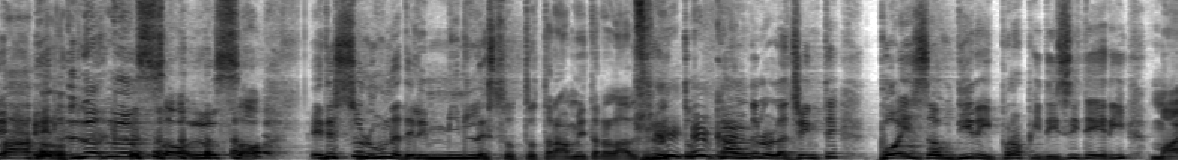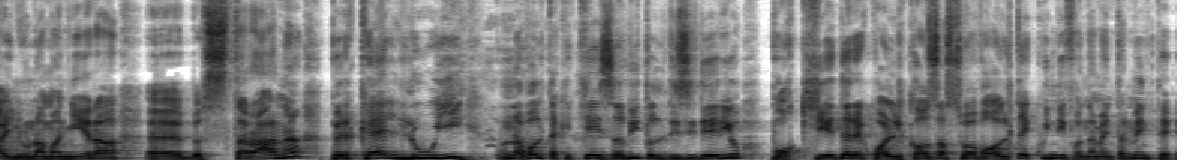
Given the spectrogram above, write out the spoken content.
Wow. lo, lo so, lo so ed è solo una delle mille sottotrame tra l'altro. Toccandolo la gente può esaudire i propri desideri, ma in una maniera eh, strana, perché lui, una volta che ti ha esaudito il desiderio, può chiedere qualcosa a sua volta e quindi fondamentalmente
